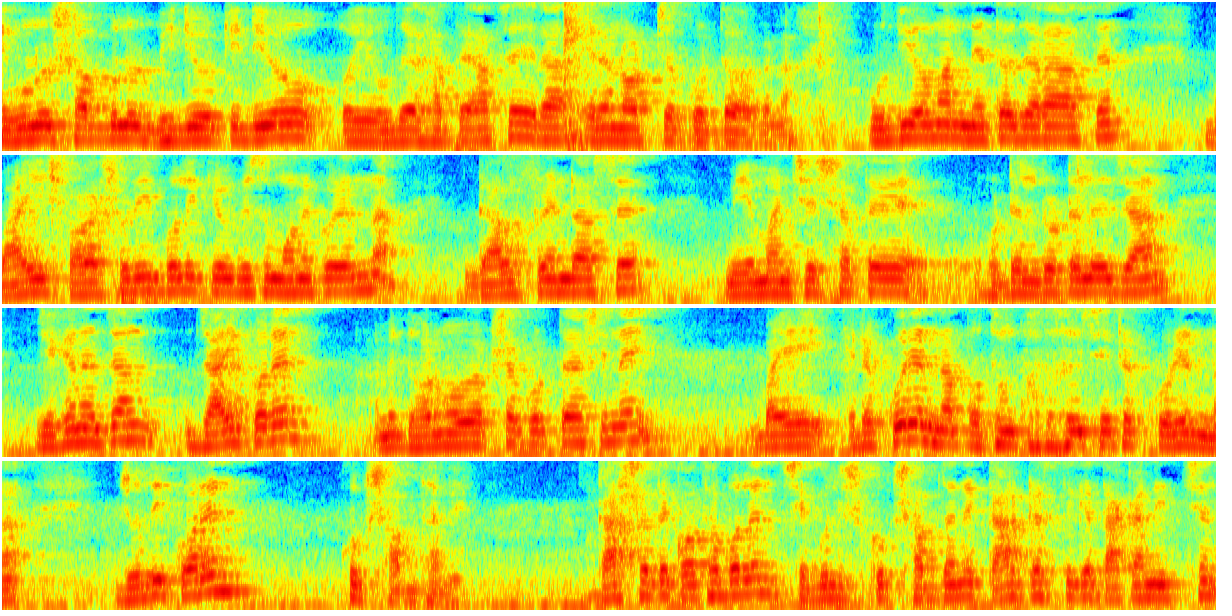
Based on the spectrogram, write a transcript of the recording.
এগুলোর সবগুলোর ভিডিও টিডিও ওই ওদের হাতে আছে, এরা এরা নটচর করতে পারবে না। উদীয়মান নেতা যারা আছেন, ভাই সরাসরি বলি কেউ কিছু মনে করেন না। গার্লফ্রেন্ড আছে, মেয়ে মানুষের সাথে হোটেল টোটেলে যান যেখানে যান, যাই করেন, আমি ধর্ম ব্যবসা করতে আসি নাই, বা এটা করেন না, প্রথম কথা হয়েছে এটা করেন না। যদি করেন, খুব সাবধানে। কার সাথে কথা বলেন, সেগুলি খুব সাবধানে। কার কাছ থেকে টাকা নিচ্ছেন,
